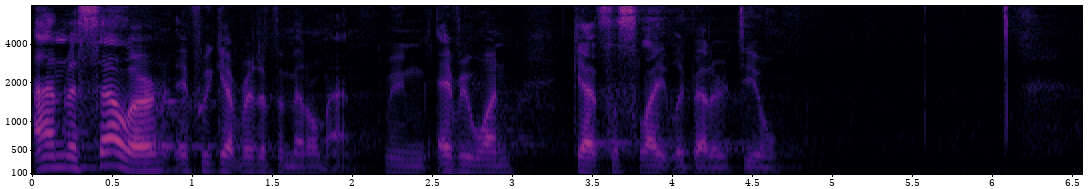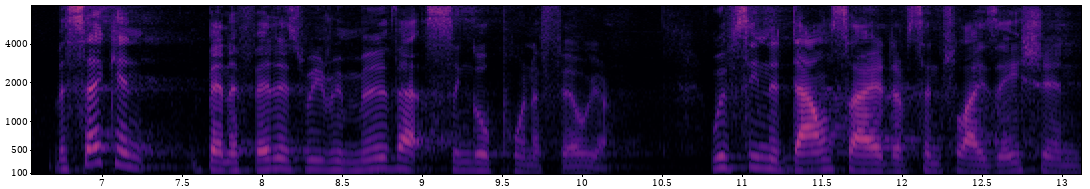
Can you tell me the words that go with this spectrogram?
and the seller if we get rid of the middleman. I mean, everyone gets a slightly better deal. The second benefit is we remove that single point of failure. We've seen the downside of centralization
